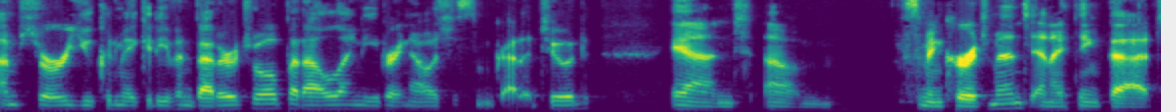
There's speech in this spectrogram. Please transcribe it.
I'm sure you could make it even better, Joel, but all I need right now is just some gratitude and um, some encouragement. And I think that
